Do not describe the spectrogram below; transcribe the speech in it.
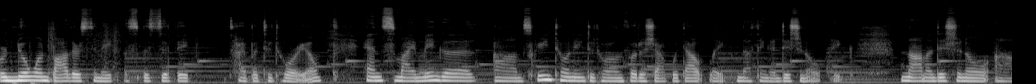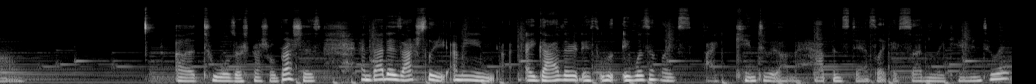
or no one bothers to make a specific type of tutorial hence my manga um, screen toning tutorial in Photoshop without like nothing additional, like non-additional um, uh, tools or special brushes. And that is actually, I mean, I gathered it, it wasn't like I came to it on a happenstance, like I suddenly came into it,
